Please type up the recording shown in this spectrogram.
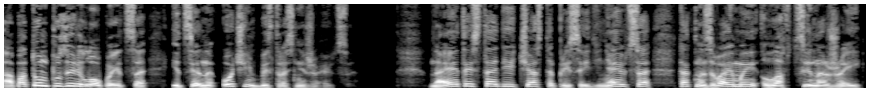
А потом пузырь лопается, и цены очень быстро снижаются. На этой стадии часто присоединяются так называемые ловцы ножей,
